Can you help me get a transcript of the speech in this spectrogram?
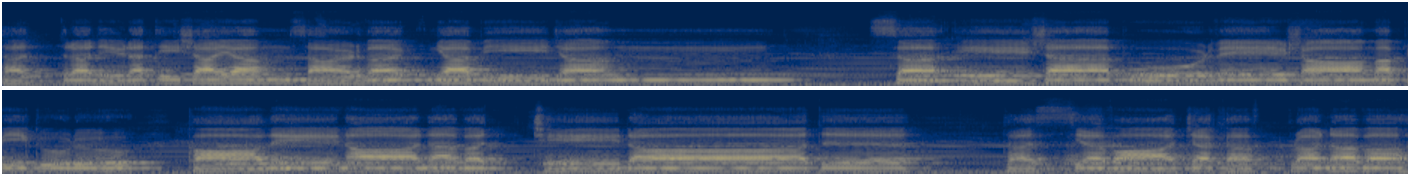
तत्र निरतिशयं सर्वज्ञबीजम् स एष पूर्वेषामपि गुरुः कालेनानवच्छेदात्। तस्य वाचकः प्रणवः।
